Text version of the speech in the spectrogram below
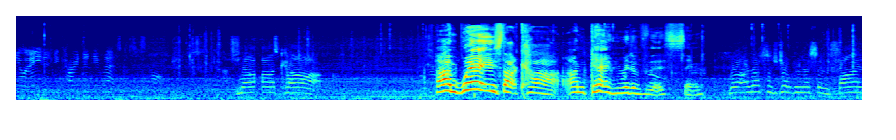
Yo, Aiden, you carrying any meds? Because he's not. Just look at that shit. No, I can't. Um, where is that car? I'm getting rid of this thing. Well, I'd have to drop in this and fine.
